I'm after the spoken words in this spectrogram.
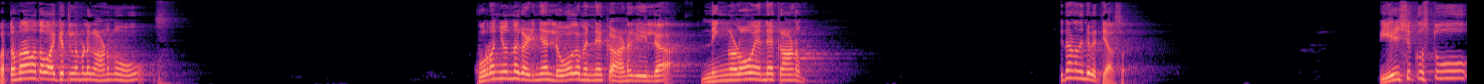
പത്തൊമ്പതാമത്തെ വാക്യത്തിൽ നമ്മൾ കാണുന്നു കുറഞ്ഞൊന്ന് കഴിഞ്ഞാൽ ലോകം എന്നെ കാണുകയില്ല. നിങ്ങളോ എന്നെ കാണും. ഇതാണ് അതിന്റെ വ്യത്യാസം. യേശുക്രിസ്തു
